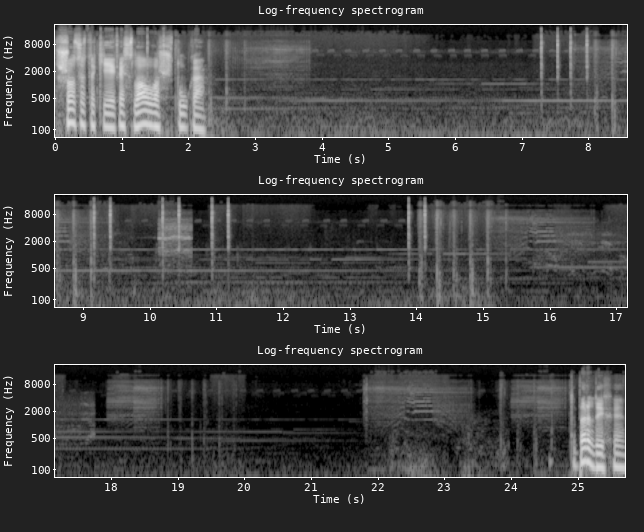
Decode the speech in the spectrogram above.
Що це таке? Якась лавова штука. Тепер дихає.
